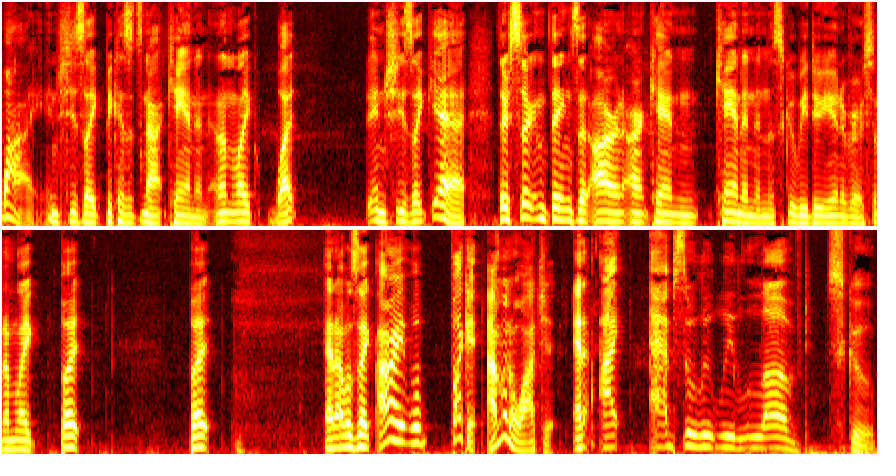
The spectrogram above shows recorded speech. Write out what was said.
why? And she's like, because it's not canon. And I'm like, what? And she's like, yeah, there's certain things that are and aren't canon canon in the Scooby Doo universe. And I'm like, but, but, and I was like, all right, well, fuck it, I'm gonna watch it. And I absolutely loved Scoob.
